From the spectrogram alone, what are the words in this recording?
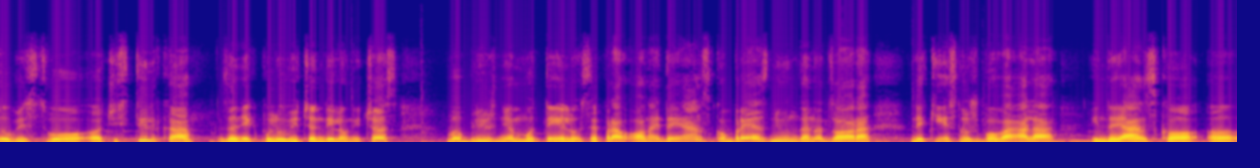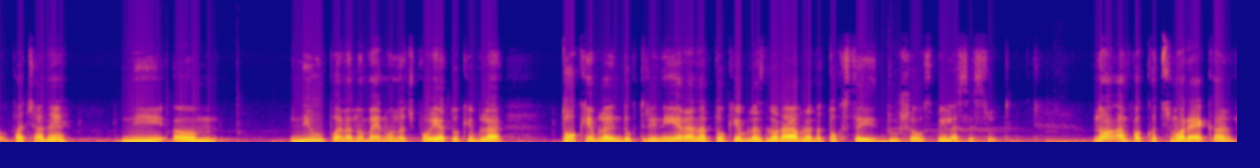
v bistvu eh, čistilka za nek polovičen delovni čas v bližnjem motelu. Se pravi, ona je dejansko brez njunega nadzora nekje službovala in dejansko uh, pač ne, ni, um, ni upala nobeno noč povedati. To, ki je bila indoktrinirana, to, ki je bila zlorabljena, to, ki sta ji duša uspela sesut. No, ampak kot smo rekli,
